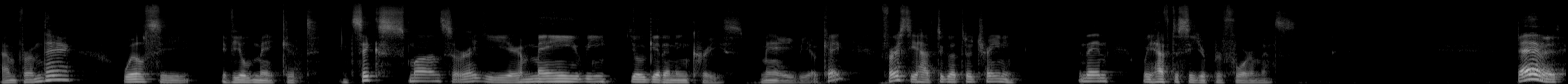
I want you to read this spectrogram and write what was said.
And from there, we'll see if you'll make it. In six months or a year, maybe you'll get an increase. Maybe, okay? First, you have to go through training, and then we have to see your performance. Damn it!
